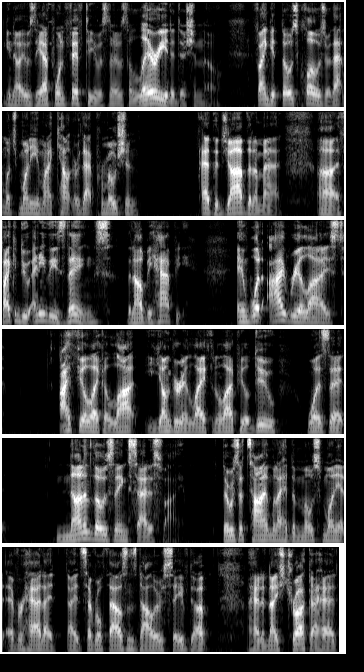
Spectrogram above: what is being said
you know, it was the F 150. It was the, it was the Lariat edition, though. If I can get those clothes or that much money in my account or that promotion at the job that I'm at, uh, if I can do any of these things, then I'll be happy. And what I realized, I feel like a lot younger in life than a lot of people do, was that none of those things satisfy. There was a time when I had the most money I'd ever had. I had, I had several thousands dollars saved up. I had a nice truck. I had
